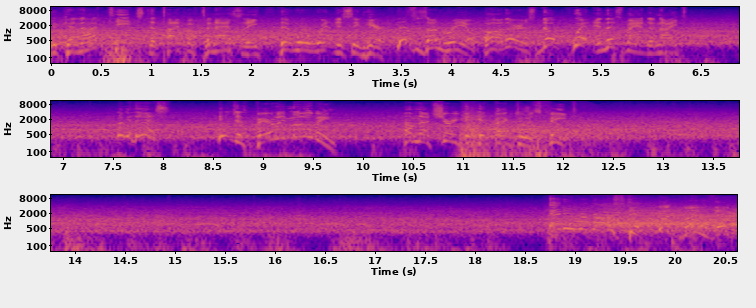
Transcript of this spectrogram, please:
You cannot teach the type of tenacity that we're witnessing here. This is unreal. Oh, there is no quit in this man tonight. Look at this. He's just barely moving. I'm not sure he can get back to his feet. And he reversed it. Good move there.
